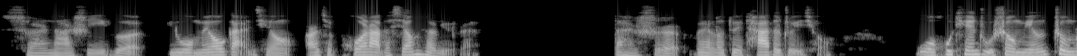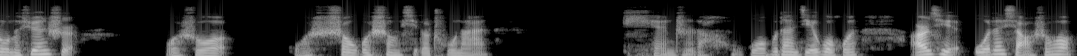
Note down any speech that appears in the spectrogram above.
虽然那是一个与我没有感情而且泼辣的乡下女人，但是为了对她的追求，我护天主圣名郑重的宣誓，我说我是受过圣洗的处男。天知道，我不但结过婚，而且我在小时候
